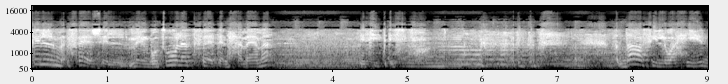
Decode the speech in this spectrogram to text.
فيلم فاشل من بطولة فاتن حمامة. نسيت اسمه. ضعفي الوحيد.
